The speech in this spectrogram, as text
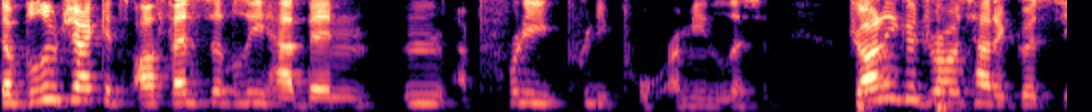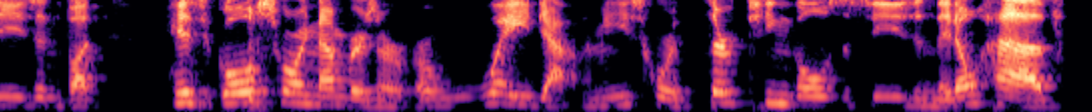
The Blue Jackets offensively have been mm, pretty pretty poor. I mean, listen, Johnny Gaudreau's had a good season, but his goal scoring numbers are, are way down. I mean, he scored 13 goals a season. They don't have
